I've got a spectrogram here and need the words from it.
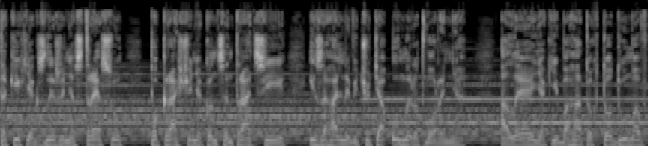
таких як зниження стресу, покращення концентрації і загальне відчуття умиротворення. Але, як і багато хто думав,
